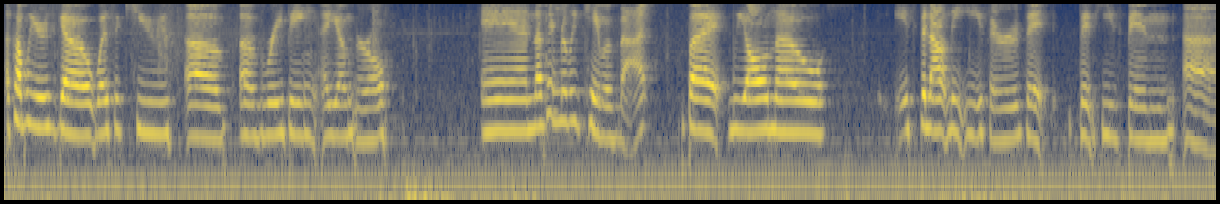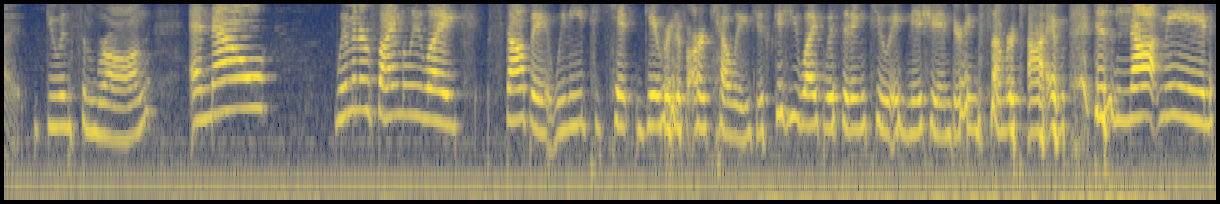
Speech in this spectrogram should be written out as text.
a couple years ago was accused of of raping a young girl, and nothing really came of that. But we all know it's been out in the ether that that he's been uh, doing some wrong, and now. Women are finally like, stop it. We need to get get rid of R. Kelly. Just because you like listening to Ignition during the summertime does not mean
